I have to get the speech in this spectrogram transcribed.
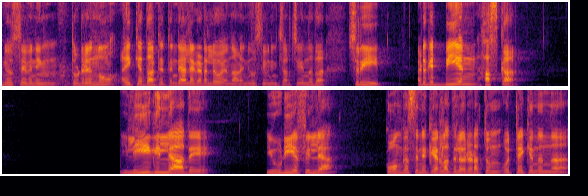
ന്യൂസ് ഈവനിംഗ് തുടരുന്നു. ഐക്യദാർഢ്യത്തിന്റെ അലകടലോ എന്നാണ് ന്യൂസ് ഈവനിംഗ് ചർച്ച ചെയ്യുന്നത്. Shri advocate B N Haskar ലീഗില്ലാതെ യു ഡി എഫ് ഇല്ല. കോൺഗ്രസിന് കേരളത്തിൽ ഒരിടത്തും ഒറ്റയ്ക്ക് നിന്ന്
